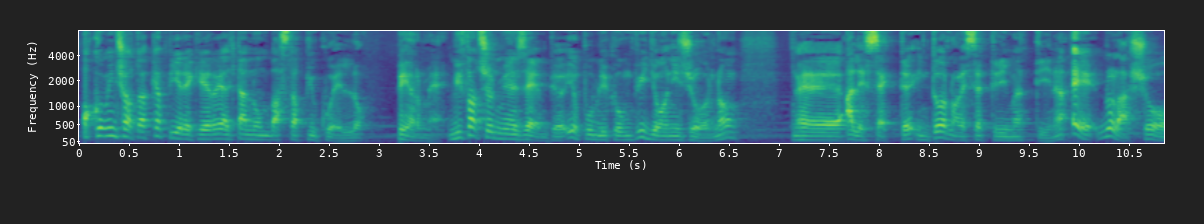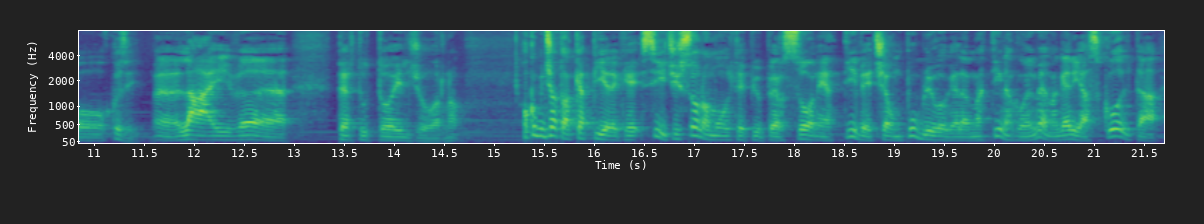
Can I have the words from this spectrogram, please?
ho cominciato a capire che in realtà non basta più quello per me. Vi faccio il mio esempio, io pubblico un video ogni giorno eh, alle 7, intorno alle 7 di mattina e lo lascio così, eh, live eh, per tutto il giorno. Ho cominciato a capire che sì, ci sono molte più persone attive, c'è un pubblico che la mattina come me magari ascolta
